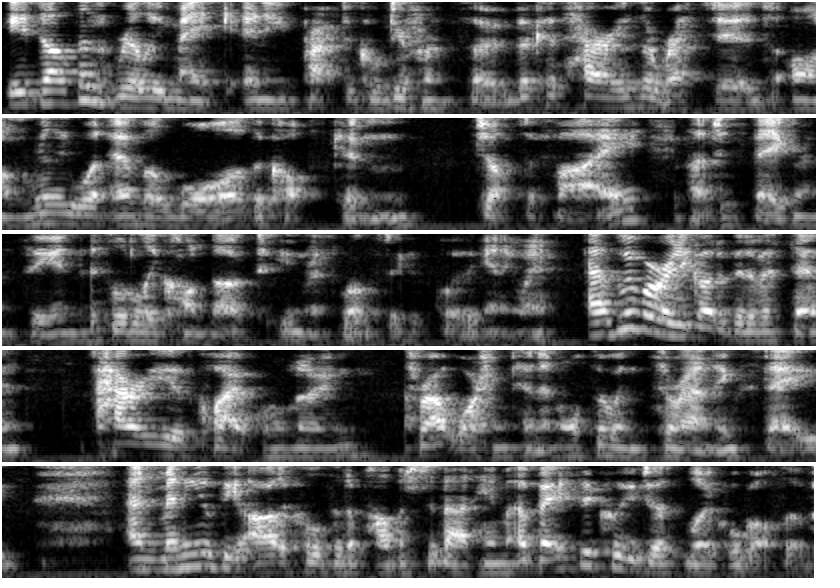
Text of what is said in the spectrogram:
It doesn't really make any practical difference though, because Harry's arrested on really whatever law the cops can justify, such as vagrancy and disorderly conduct in response to his clothing anyway. As we've already got a bit of a sense, Harry is quite well known throughout Washington and also in surrounding states. And many of the articles that are published about him are basically just local gossip.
